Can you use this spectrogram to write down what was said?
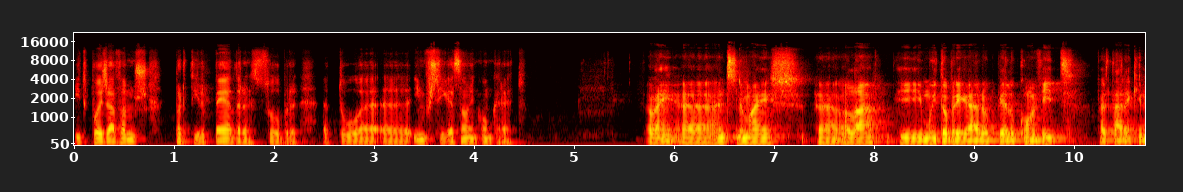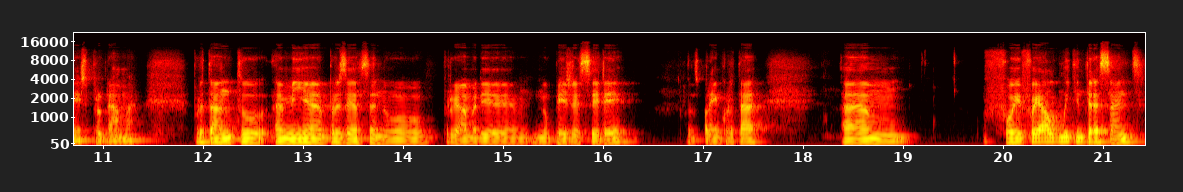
e depois já vamos partir pedra sobre a tua uh, investigação em concreto. Está bem, uh, antes de mais, uh, olá e muito obrigado pelo convite para estar aqui neste programa. Portanto, a minha presença no programa de, no PGCD, para encurtar, um, foi, foi algo muito interessante,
